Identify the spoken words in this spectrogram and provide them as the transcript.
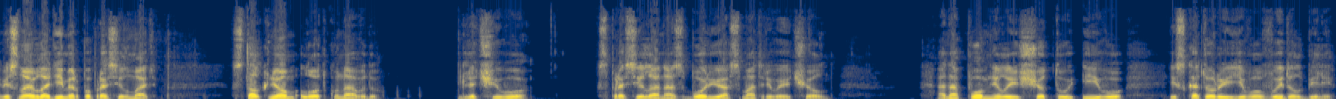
Весной Владимир попросил мать: "Столкнем лодку на воду". "Для чего?" спросила она с болью, осматривая челн. Она помнила еще ту иву, из которой его выдолбили.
